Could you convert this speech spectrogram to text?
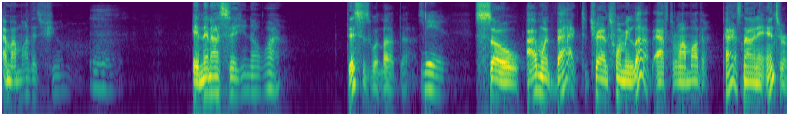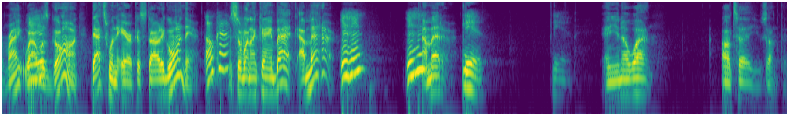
at my mother's funeral. Mm. And then I said, you know what? This is what love does. Yeah. So I went back to transforming love after my mother passed. Now in the interim, right where I Mm-hmm. was gone, that's when Erica started going there. Okay. So when I came back, I met her. Mm-hmm. I met her. Yeah. Yeah. And you know what? I'll tell you something.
